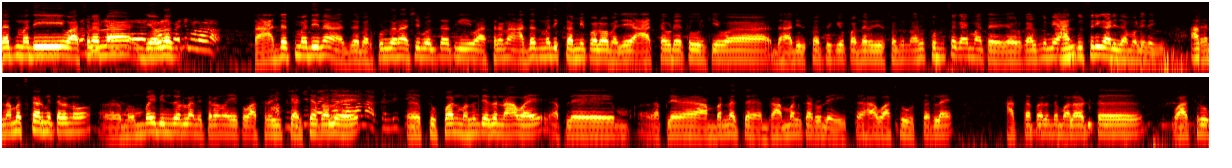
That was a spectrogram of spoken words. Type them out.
आदत मध्ये वासरांना जेवढं आदत मध्ये ना जर भरपूर जण अशी बोलतात की वासरांना आदत मध्ये कमी पळवा म्हणजे आठवड्यातून किंवा दहा दिवसातून किंवा पंधरा दिवसातून असं तुमचं काय मत आहे त्याच्यावर? कारण तुम्ही आज दुसरी गाडी जमवली त्याची. नमस्कार मित्रांनो. मुंबई बिंजोरला मित्रांनो एक वासराची चर्चा चालू आहे. तुफान म्हणून त्याचं नाव आहे. आपले आपल्या अंबरनाथ ब्राह्मण करोले इथं हा वासरू उतरलाय. आतापर्यंत मला वाटतं वासरू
